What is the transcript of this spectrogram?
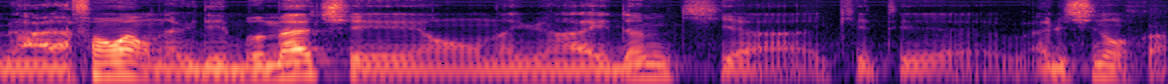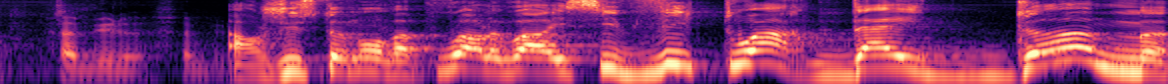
Mais à la fin, ouais, on a eu des beaux matchs et on a eu un Idom qui, a, qui était hallucinant. Quoi. Fabuleux, fabuleux. Alors justement, on va pouvoir le voir ici, victoire d'Aidom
